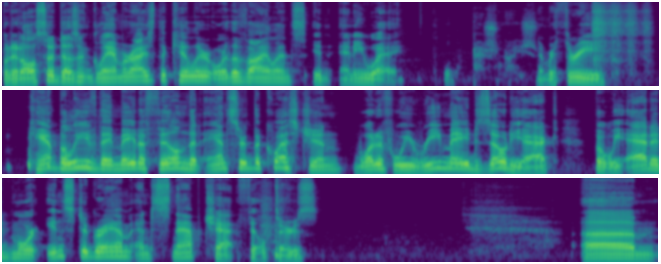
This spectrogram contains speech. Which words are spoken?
but it also doesn't glamorize the killer or the violence in any way. Oh, that's nice. Number three, can't believe they made a film that answered the question what if we remade Zodiac, but we added more Instagram and Snapchat filters? um,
